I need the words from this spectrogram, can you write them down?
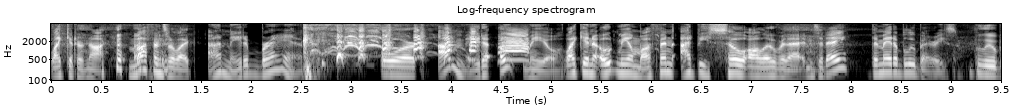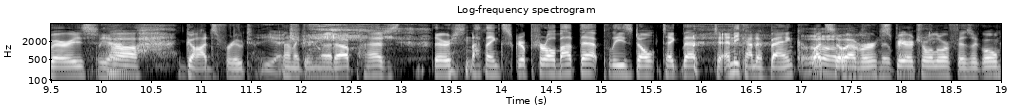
Like it or not, muffins are like I made a brand. or I made a oatmeal. Like an oatmeal muffin, I'd be so all over that. And today, they're made of blueberries. Blueberries. Yeah. Ah, God's fruit. Yeah, I'm making that up. Just, there's nothing scriptural about that. Please don't take that to any kind of bank whatsoever, Oh, no spiritual or physical.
